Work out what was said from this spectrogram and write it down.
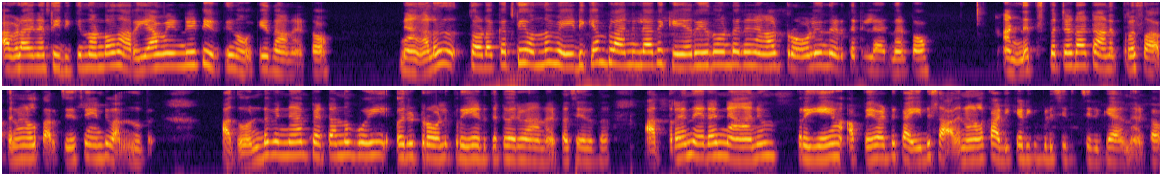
അവൾ അതിനകത്ത് ഇരിക്കുന്നുണ്ടോന്ന് അറിയാൻ വേണ്ടിയിട്ട് ഇരുത്തി നോക്കിയതാണ് കേട്ടോ. ഞങ്ങൾ തുടക്കത്തിൽ ഒന്നും മേടിക്കാൻ പ്ലാൻ ഇല്ലാതെ കയറിയത് കൊണ്ട് തന്നെ ഞങ്ങൾ ട്രോളി ഒന്നും എടുത്തിട്ടില്ലായിരുന്നു കേട്ടോ. അൺഎക്സ്പെക്റ്റഡ് ആയിട്ടാണ് ഇത്ര സാധനങ്ങൾ പർച്ചേസ് ചെയ്യേണ്ടി വന്നത്. അതുകൊണ്ട് പിന്നെ പെട്ടെന്ന് പോയി ഒരു ട്രോളി പ്രിയ എടുത്തിട്ട് വരുവാണ് കേട്ടോ ചെയ്തത്. അത്രയും നേരം ഞാനും പ്രിയയും അപ്പയുമായിട്ട് കയ്യിൽ സാധനങ്ങളൊക്കെ അടിക്കടിക്ക് പിടിച്ചിരിച്ചിരിക്കുകയായിരുന്നു കേട്ടോ.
